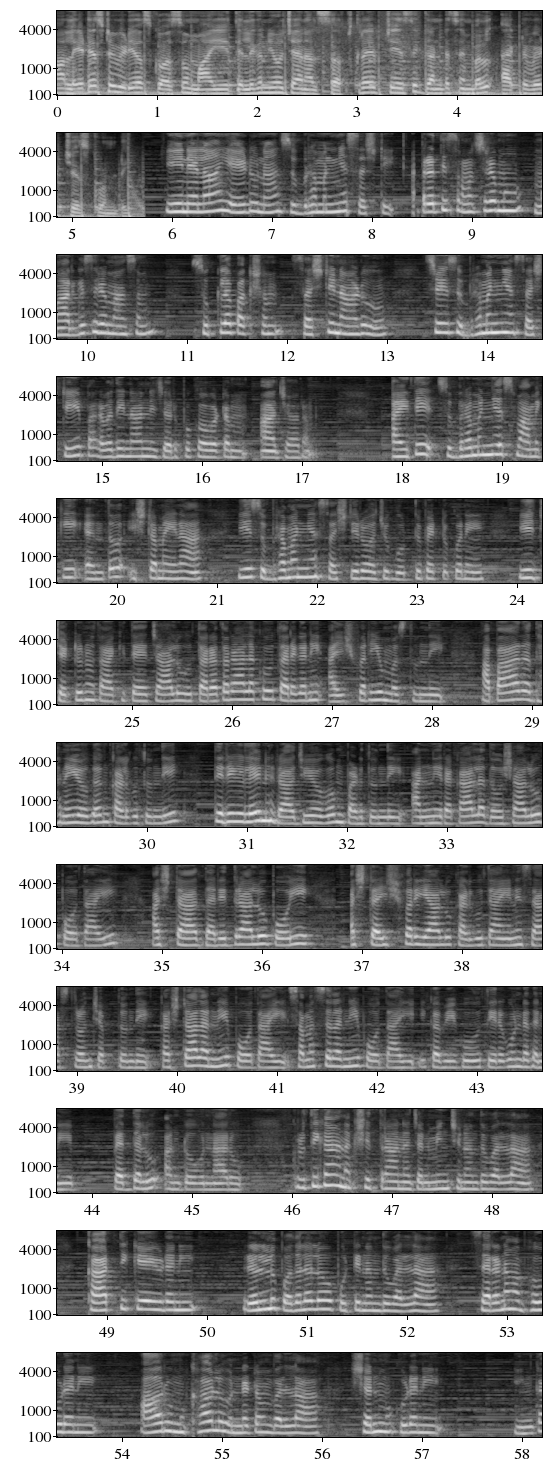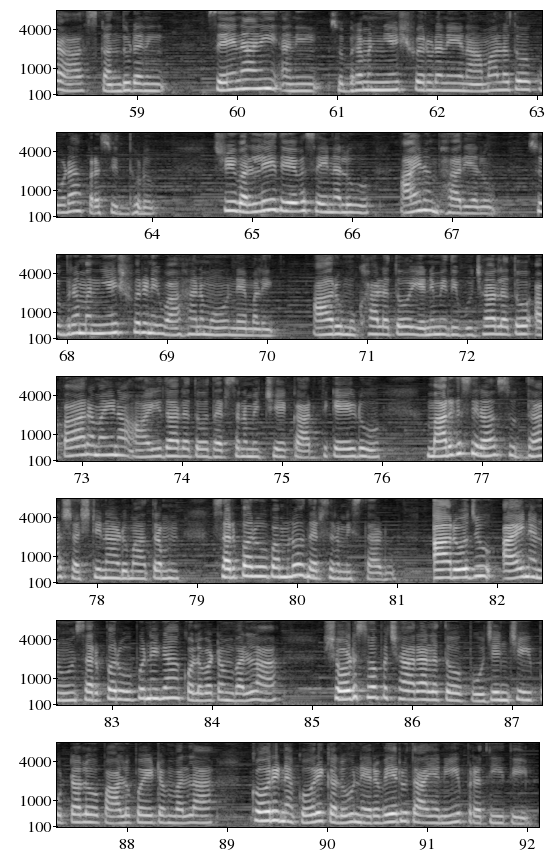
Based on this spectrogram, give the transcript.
మా latest videos కోసం మా ఈ తెలుగు న్యూస్ ఛానల్ సబ్స్క్రైబ్ చేసి గంట సింబల్ యాక్టివేట్ చేసుకోండి. ఈ నెల ఏడున సుబ్రహ్మణ్య షష్ఠి. ప్రతి సంవత్సరము మార్గశిర మాసం శుక్లపక్షం షష్ఠి నాడు శ్రీ సుబ్రహ్మణ్య షష్ఠి పర్వదినాన్ని జరుపుకోవటం ఆచారం. అయితే సుబ్రహ్మణ్య స్వామికి ఎంతో ఇష్టమైన ఈ సుబ్రహ్మణ్య షష్ఠి రోజు గుర్తుపెట్టుకుని ఈ చెట్టును తాకితే చాలు తరతరాలకు తరగని ఐశ్వర్యం వస్తుంది. అపార ధనయోగం కలుగుతుంది. తిరిగిలేని రాజయోగం పడుతుంది. అన్ని రకాల దోషాలు పోతాయి. అష్ట దరిద్రాలు పోయి అష్టైశ్వర్యాలు కలుగుతాయని శాస్త్రం చెప్తుంది. కష్టాలన్నీ పోతాయి. సమస్యలన్నీ పోతాయి. ఇక మీకు తిరుగుండదని పెద్దలు అంటూ ఉన్నారు. కృతికా నక్షత్రాన జన్మించినందువల్ల కార్తికేయుడని రెల్లు పొదలలో పుట్టినందువల్ల శరణమభవుడని ఆరు ముఖాలు ఉండటం వల్ల షణ్ముఖుడని ఇంకా స్కందుడని సేనాని అని సుబ్రహ్మణ్యేశ్వరుడనే నామాలతో కూడా ప్రసిద్ధుడు. శ్రీ వల్లీ దేవసేనలు ఆయన భార్యలు. సుబ్రహ్మణ్యేశ్వరుని వాహనము నెమలి. ఆరు ముఖాలతో ఎనిమిది భుజాలతో అపారమైన ఆయుధాలతో దర్శనమిచ్చే కార్తికేయుడు మార్గశిర శుద్ధ షష్ఠి నాడు మాత్రం సర్పరూపంలో దర్శనమిస్తాడు. ఆ రోజు ఆయనను సర్పరూపునిగా కొలవటం వల్ల షోడశోపచారాలతో పూజించి పుట్టలో పాలు పోయటం వల్ల కోరిన కోరికలు నెరవేరుతాయని ప్రతీతి.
